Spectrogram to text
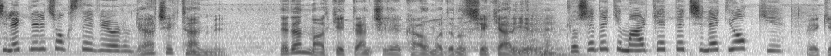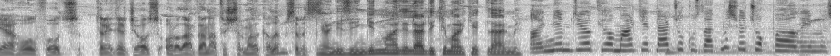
Çilekleri çok seviyorum. Gerçekten mi? Neden marketten çilek almadınız şeker yerine? Köşedeki markette çilek yok ki. Peki ya Whole Foods, Trader Joe's oralardan atıştırmalık alır mısınız? Yani zengin mahallelerdeki marketler mi? Annem diyor ki o marketler çok uzakmış ve çok pahalıymış.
